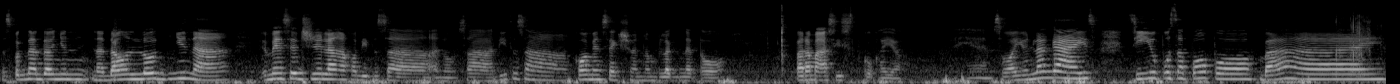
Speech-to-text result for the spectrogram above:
Tapos pag na-download nyo na, i-message nyo lang ako dito sa ano sa dito sa comment section ng vlog na to para ma-assist ko kayo. Ayan. So ayun lang guys. See you po sa Popo. Bye.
